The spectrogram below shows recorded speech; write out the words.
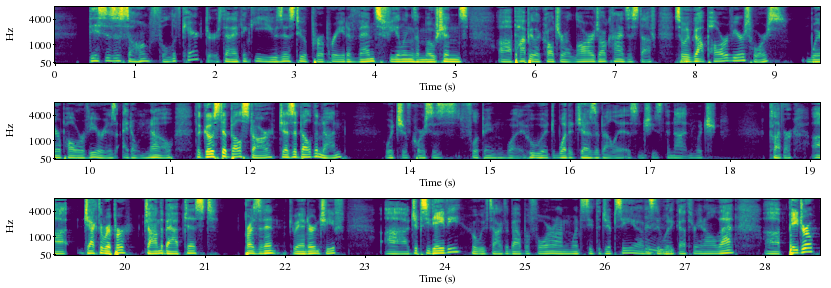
this is a song full of characters that I think he uses to appropriate events, feelings, emotions, uh, popular culture at large, all kinds of stuff. So we've got Paul Revere's horse. Where Paul Revere is, I don't know. The Ghost of Belle Starr, Jezebel the Nun, which of course is flipping what who would what a Jezebel is, and she's the nun, which clever. Uh, Jack the Ripper, John the Baptist, President, Commander in Chief, uh, Gypsy Davy, who we've talked about before on Went to See the Gypsy, obviously Woody Guthrie and all that. Uh, Pedro,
